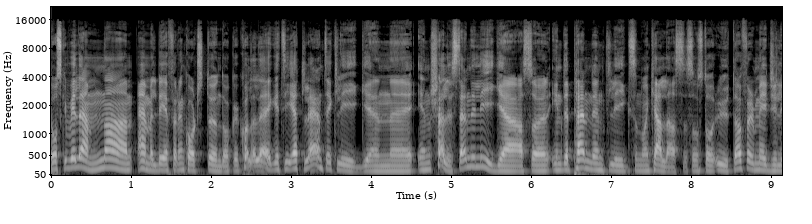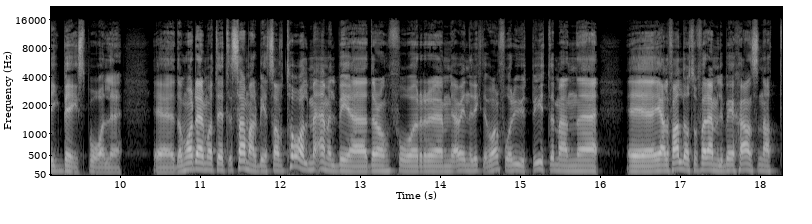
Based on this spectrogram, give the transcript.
Då ska vi lämna MLB för en kort stund och kolla läget i Atlantic League, en, eh, en självständig liga, alltså en independent League som de kallas, som står utanför Major League Baseball. Eh, de har däremot ett samarbetsavtal med MLB där de får, eh, jag vet inte riktigt vad de får i utbyte, men i alla fall då så får MLB chansen att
